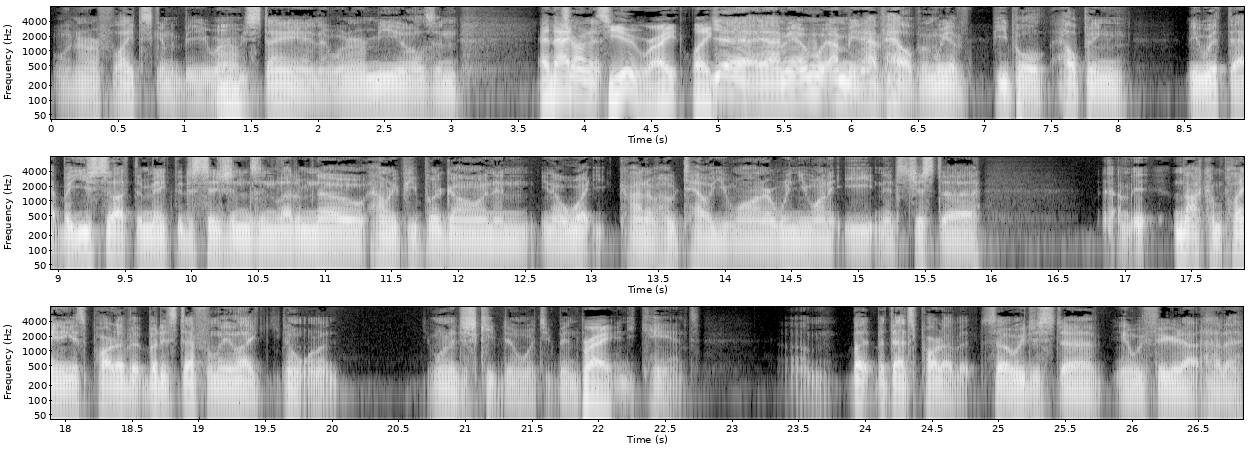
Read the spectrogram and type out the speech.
when are our flights going to be? Where mm-hmm. are we staying? And when are our meals? And and that's to, you, right? Like, yeah, yeah. I mean, I mean, have help, and we have people helping me with that. But you still have to make the decisions and let them know how many people are going, and you know what kind of hotel you want or when you want to eat. And it's just a, uh, I mean, not complaining is part of it, but it's definitely like you don't want to, you want to just keep doing what you've been doing, right? And you can't. Um, but but that's part of it. So we just uh, you know we figured out how to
